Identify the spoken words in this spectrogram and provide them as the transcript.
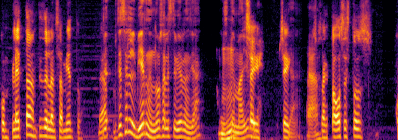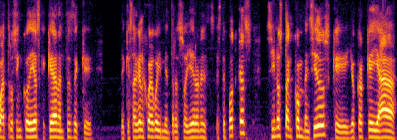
completa antes del lanzamiento. Ya, ya, sale el viernes, ¿no? Sale este viernes ya. Uh -huh. Este mayo. Sí, sí. Ah. O sea, todos estos cuatro o cinco días que quedan antes de que, de que salga el juego y mientras oyeron este podcast, si no están convencidos, que yo creo que ya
